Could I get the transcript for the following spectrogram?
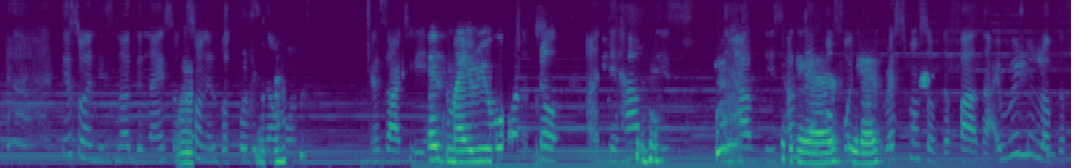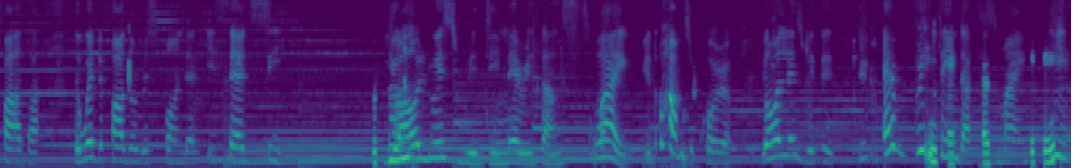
this one is not the nice one. This one is the prodigal one. Exactly. It's my reward. So, and they have this they have this and yes, for yes. the response of the father i really love the father the way the father responded he said see you're mm-hmm. always with the inheritance. Why? You don't have to quarrel. You're always with it. Everything that is mine is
